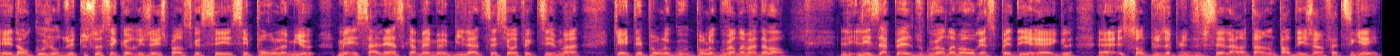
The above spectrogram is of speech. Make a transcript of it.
Et donc aujourd'hui tout ça s'est corrigé. Je pense que c'est c'est pour le mieux, mais ça laisse quand même un bilan de session effectivement qui a été pour le pour le gouvernement. D'abord, les, appels du gouvernement au respect des règles euh, sont de plus en plus difficiles à entendre par des gens fatigués.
